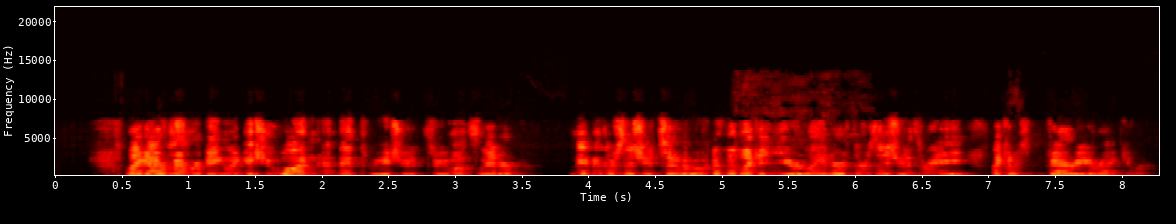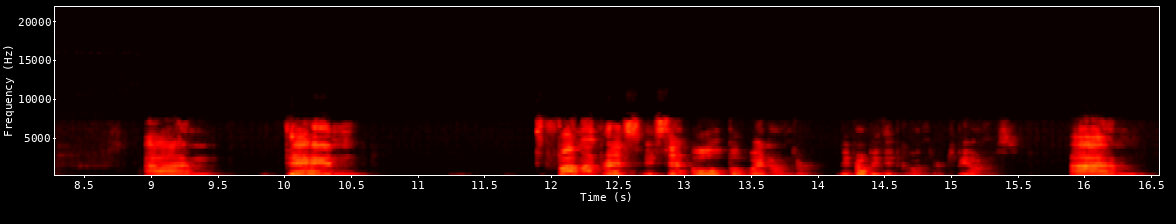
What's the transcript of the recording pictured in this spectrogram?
like I remember being like issue one, and then three issue three months later, maybe there's issue two, and then like a year later, there's issue three. Like it was very irregular. Um, then Fatman Press is set all but went under. They probably did go under, to be honest. Um,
